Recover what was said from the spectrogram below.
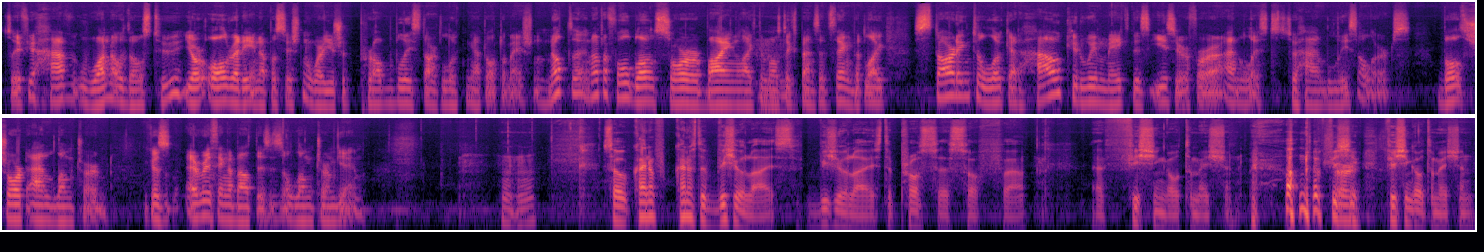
So if you have one of those two, you're already in a position where you should probably start looking at automation. Not a, not a full-blown SOAR or buying like the most mm. expensive thing, but like starting to look at how could we make this easier for our analysts to handle these alerts, both short and long term, because everything about this is a long-term game. Mm-hmm. So kind of kind of to visualize visualize the process of uh, uh, phishing automation, on the phishing phishing automation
